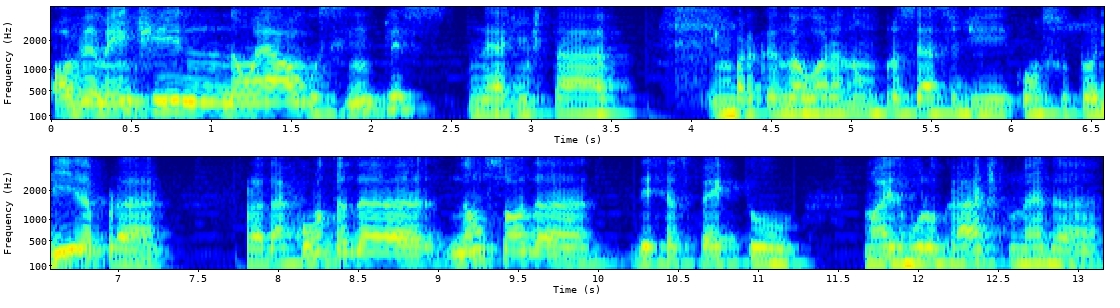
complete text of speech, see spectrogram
Obviamente, não é algo simples, né? A gente está embarcando agora num processo de consultoria para dar conta da, não só da, desse aspecto mais burocrático, né? Da,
